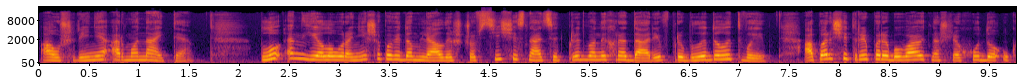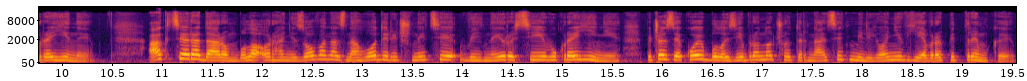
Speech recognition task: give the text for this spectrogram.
Аушріні Армонайте. Blue and Yellow раніше повідомляли, що всі 16 придбаних радарів прибули до Литви, а перші три перебувають на шляху до України. Акція радаром була організована з нагоди річниці війни Росії в Україні, під час якої було зібрано 14 мільйонів євро підтримки.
